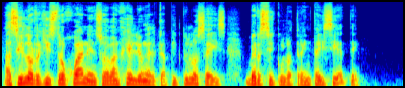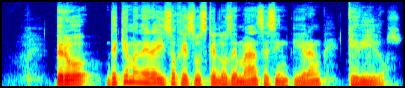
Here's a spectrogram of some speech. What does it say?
Así lo registró Juan en su Evangelio en el capítulo 6, versículo 37. Pero, ¿de qué manera hizo Jesús que los demás se sintieran queridos?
